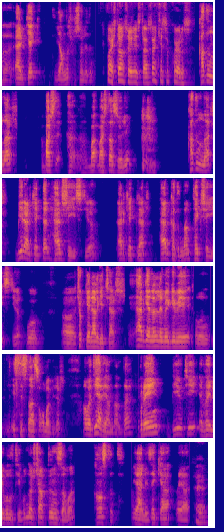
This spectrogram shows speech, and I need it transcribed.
Ee, erkek yanlış mı söyledim? Baştan söyle istersen kesip koyarız. Kadınlar başta baştan söyleyeyim. Kadınlar bir erkekten her şeyi istiyor. Erkekler her kadından tek şeyi istiyor. Bu e, çok genel geçer. Her genelleme gibi bunun istisnası olabilir. Ama diğer yandan da brain, beauty, availability bunları çarptığınız zaman constant yani zeka veya evet.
